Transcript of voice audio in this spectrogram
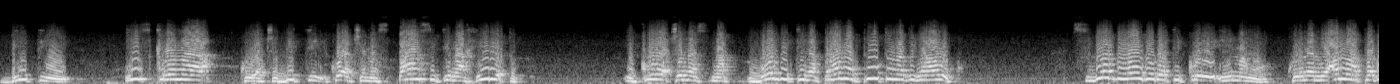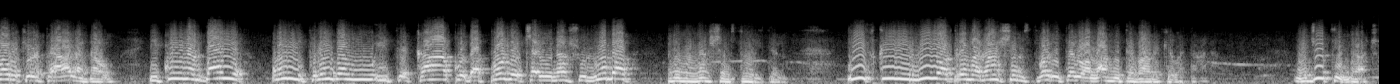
biti iskrena koja će biti koja će nas spasiti na hiretu i koja će nas na, voditi na pravom putu na dunjaluku sve blagodati koje imamo koje nam je Allah tabareke wa ta'ala dao i koje nam daje oni trebaju i te kako da povećaju našu ljubav prema našem stvoritelju iskreni ljubav prema našem stvoritelju Allahu tabareke wa ta'ala međutim braćo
